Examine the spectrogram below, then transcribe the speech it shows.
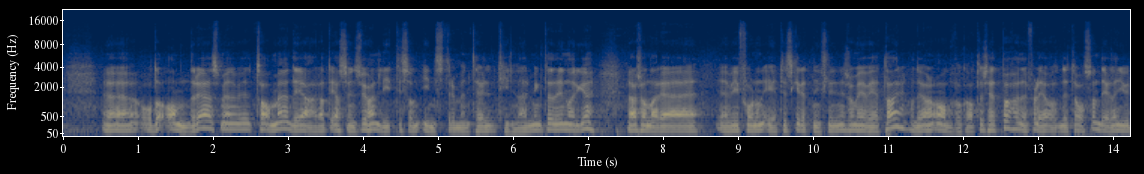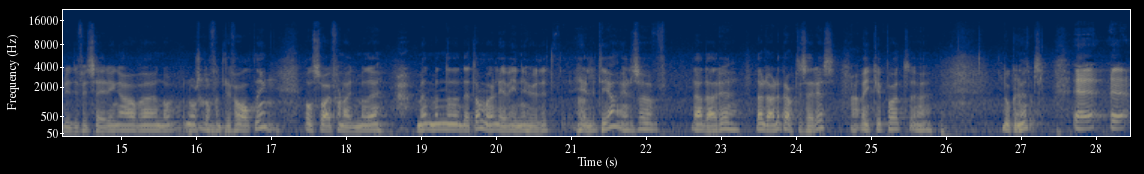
Eh, og det andre som jeg vil ta med, det er at jeg syns vi har en litt sånn instrumentell tilnærming til det i Norge. Det er sånn der, eh, Vi får noen etiske retningslinjer som vi vedtar, og det har advokater sett på. For det, dette er også en del av juridifisering av eh, norsk offentlig forvaltning. Og så er vi fornøyd med det. Men, men dette må jo leve inn i huet ditt hele tida. Ellers så det er, der, det- er der det praktiseres, og ikke på et dokument. Eh, eh,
